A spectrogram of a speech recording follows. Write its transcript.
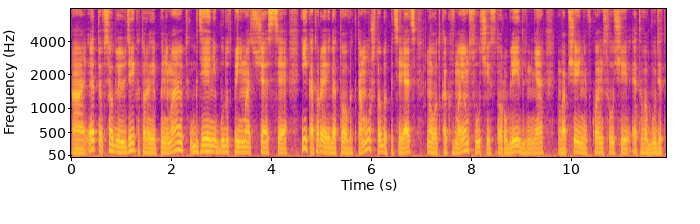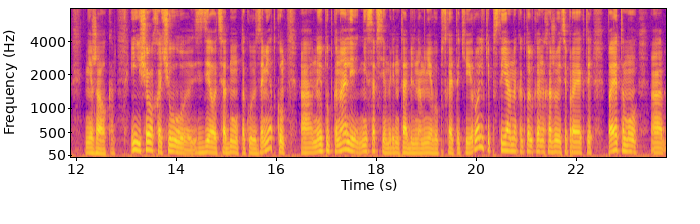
А это все для людей, которые понимают, где они будут принимать участие и которые готовы к тому, чтобы потерять, ну вот как в моем случае, 100 рублей для меня вообще ни в коем случае этого будет не жалко. И еще хочу сделать сделать одну такую заметку. А, на YouTube-канале не совсем рентабельно мне выпускать такие ролики постоянно, как только я нахожу эти проекты, поэтому а,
